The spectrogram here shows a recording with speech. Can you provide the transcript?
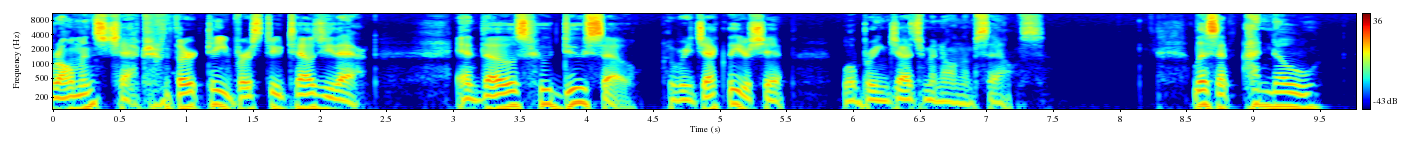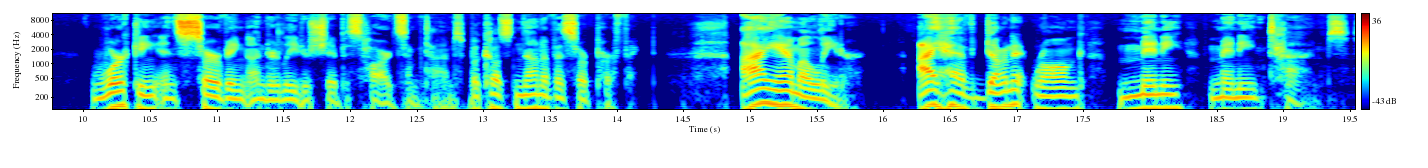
Romans chapter 13, verse 2 tells you that. And those who do so, who reject leadership, will bring judgment on themselves. Listen, I know working and serving under leadership is hard sometimes because none of us are perfect. I am a leader. I have done it wrong many, many times.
